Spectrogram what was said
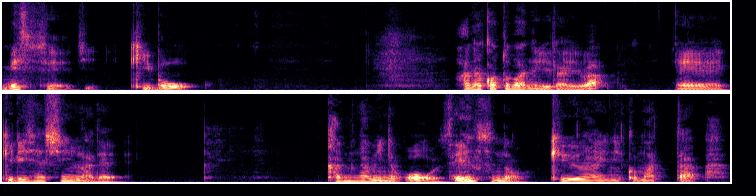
メッセージ、希望。花言葉の由来は、えーギリシャ神話で、神々の王ゼウスの求愛に困った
